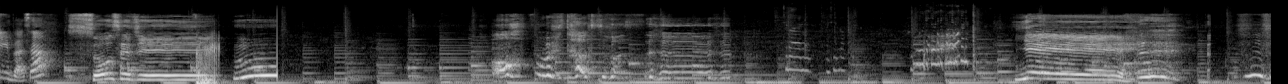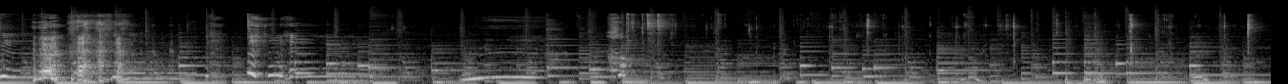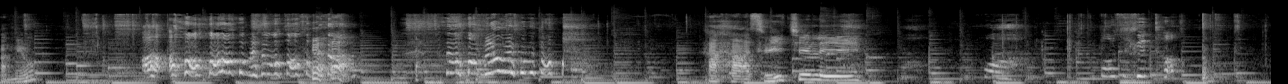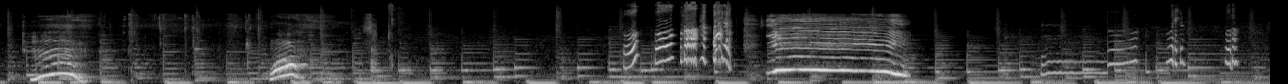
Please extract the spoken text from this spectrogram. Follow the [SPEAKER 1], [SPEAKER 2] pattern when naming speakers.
[SPEAKER 1] 칠바사
[SPEAKER 2] 소세지. 우.
[SPEAKER 1] 어 불닭 소스
[SPEAKER 2] 예. 안 매워? 하 하 스윗 칠리.
[SPEAKER 1] 와 맛있겠다
[SPEAKER 2] 와.
[SPEAKER 1] 예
